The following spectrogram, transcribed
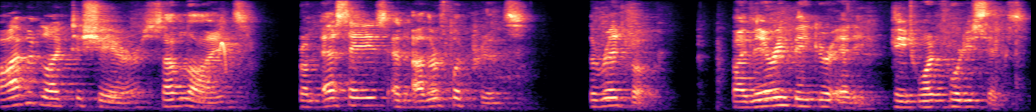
I would like to share some lines from essays and other footprints the Red Book by Mary Baker Eddy, page 146.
